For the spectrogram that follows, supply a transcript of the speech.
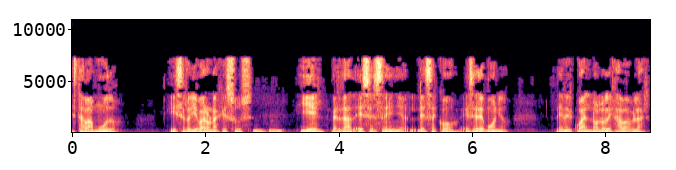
estaba mudo, y se lo llevaron a Jesús. Y él, ¿verdad? Ese señor le sacó ese demonio en el cual no lo dejaba hablar.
